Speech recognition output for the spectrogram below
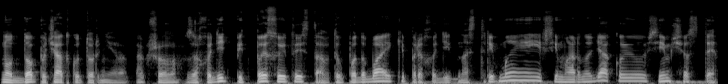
ну, до початку турніру. Так що заходіть, підписуйтесь, ставте вподобайки, приходіть на стріми. Всім гарно дякую, всім щасти.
